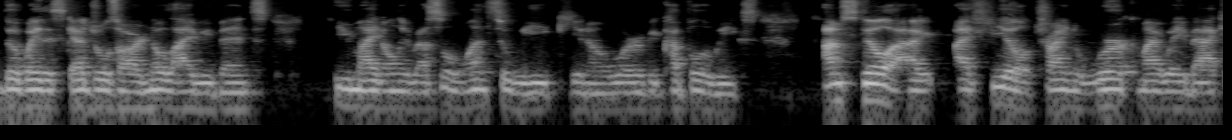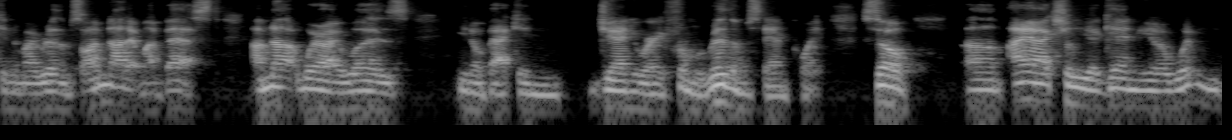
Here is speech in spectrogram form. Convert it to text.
the way the schedules are, no live events. You might only wrestle once a week, you know, or every couple of weeks. I'm still, I, I feel trying to work my way back into my rhythm. So I'm not at my best. I'm not where I was, you know, back in January from a rhythm standpoint. So um, I actually, again, you know, wouldn't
